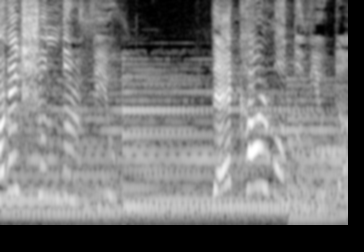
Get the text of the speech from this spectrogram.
অনেক সুন্দর ভিউ দেখার মতো ভিউটা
